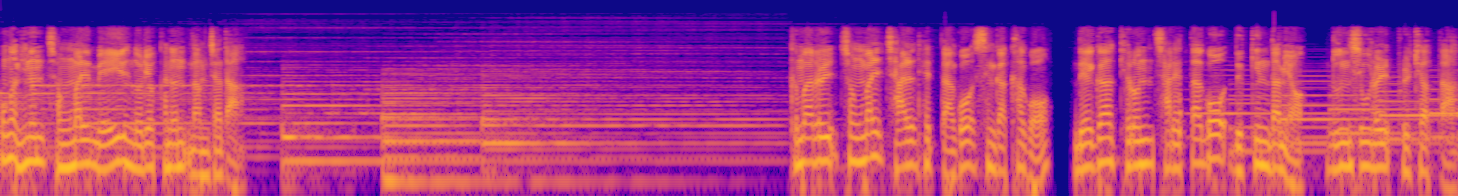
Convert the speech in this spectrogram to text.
홍은희는 정말 매일 노력하는 남자다. 그 말을 정말 잘했다고 생각하고 내가 결혼 잘했다고 느낀다며 눈시울을 붉혔다.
